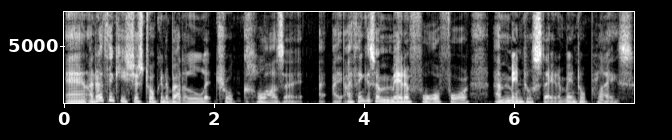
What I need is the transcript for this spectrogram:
And I don't think he's just talking about a literal closet. I, I think it's a metaphor for a mental state, a mental place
